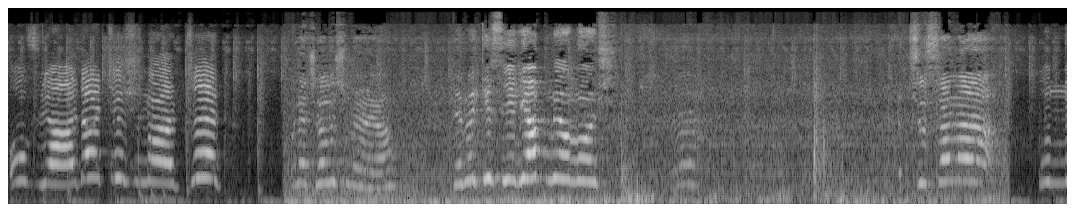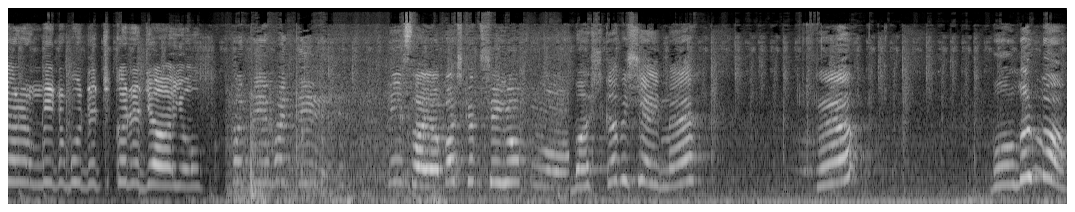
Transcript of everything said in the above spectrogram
Of ya açın şunu artık. Bu ne çalışmıyor ya? Demek ki sihir yapmıyormuş. Açılsana. Bunların beni burada çıkaracağı yok. Hadi hadi. Nisa ya başka bir şey yok mu? Başka bir şey mi? Hı? Bu olur mu?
